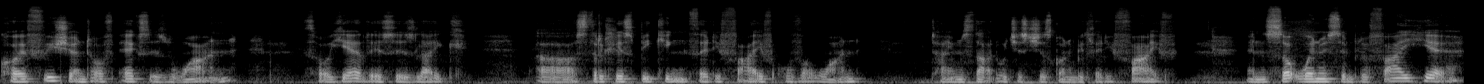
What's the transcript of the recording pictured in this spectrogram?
coefficient of x is 1 so here this is like uh, strictly speaking 35 over 1 times that which is just going to be 35 and so when we simplify here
